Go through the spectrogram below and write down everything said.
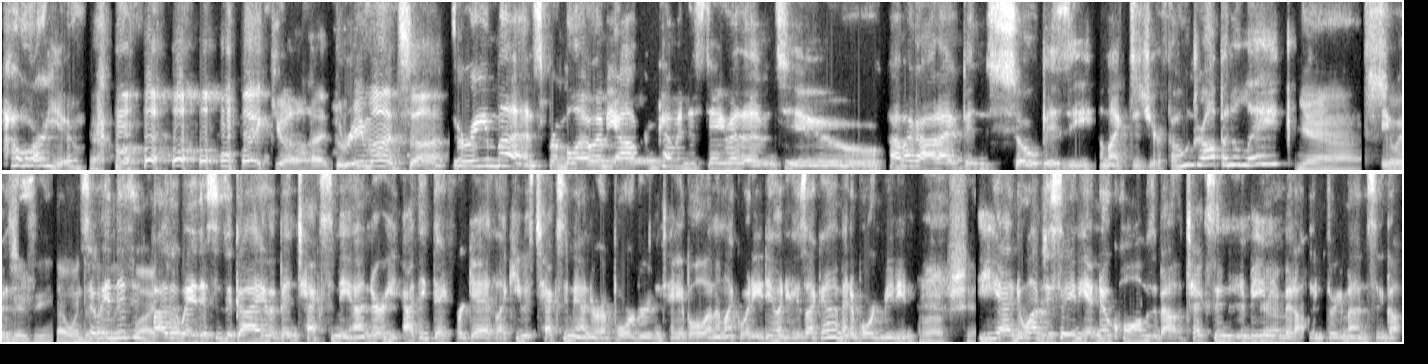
How are you? oh my god. Three months, huh? Three months from blowing me off from coming to stay with him to, oh my God, I've been so busy. I'm like, did your phone drop in a lake? Yeah. So was- busy. That one So, and this is, by the way, this is a guy who had been texting me under, he, I think they forget, like he was texting me under a boardroom table. And I'm like, what are you doing? He's like, oh, I'm in a board meeting. Oh shit. He had, well, I'm just saying he had no qualms about texting in a meeting, Yeah. but all in three months had gone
